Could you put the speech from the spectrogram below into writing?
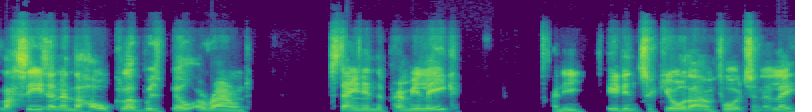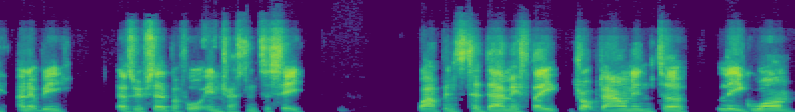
last season, and the whole club was built around staying in the Premier League, and he he didn't secure that unfortunately, and it'll be, as we've said before, interesting to see what happens to them if they drop down into League One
